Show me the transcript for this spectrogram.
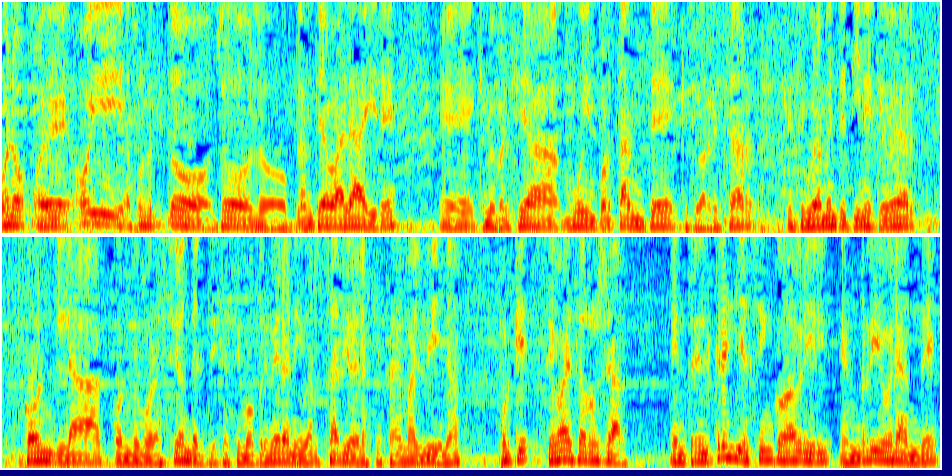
Bueno, eh, hoy hace un ratito yo lo planteaba al aire, eh, que me parecía muy importante que se va a realizar, que seguramente tiene que ver con la conmemoración del 31 aniversario de la gesta de Malvinas, porque se va a desarrollar entre el 3 y el 5 de abril en Río Grande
